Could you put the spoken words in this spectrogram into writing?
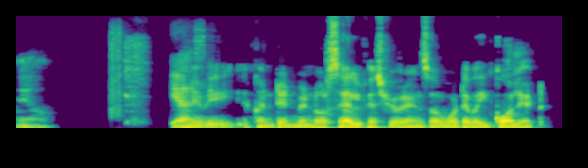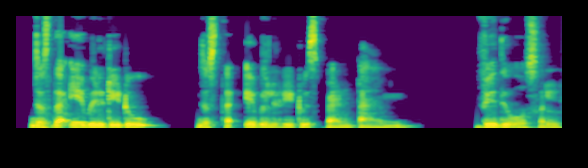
yeah. Yes. maybe contentment or self-assurance or whatever you call it. Just the ability to just the ability to spend time with yourself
